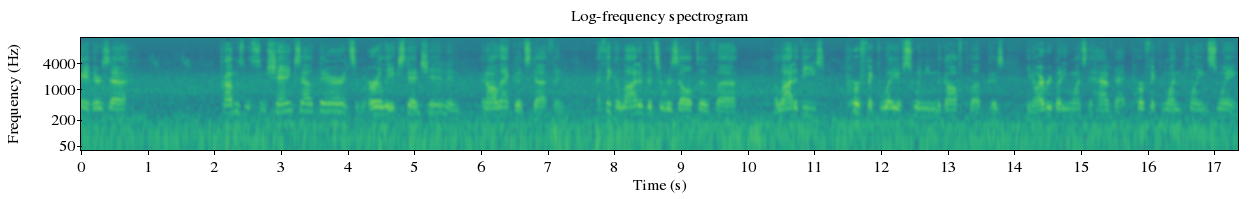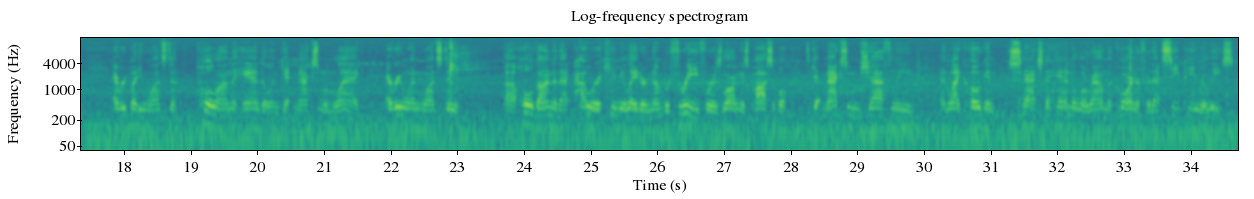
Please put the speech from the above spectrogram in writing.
okay, there's uh, problems with some shanks out there and some early extension and, and all that good stuff. And I think a lot of it's a result of uh, a lot of these perfect way of swinging the golf club because you know everybody wants to have that perfect one plane swing. Everybody wants to pull on the handle and get maximum lag. Everyone wants to uh, hold on to that power accumulator number three for as long as possible to get maximum shaft lean and like Hogan, snatch the handle around the corner for that CP release.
